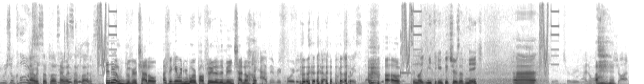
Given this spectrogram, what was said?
you were so close. I was so close. I was so, so close. close. Should do a blooper channel. I think it would be more popular than the main channel. I have it recorded. you have no choice now. Uh oh. It's in like me taking pictures of Nick. Uh, I don't want to get shot.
